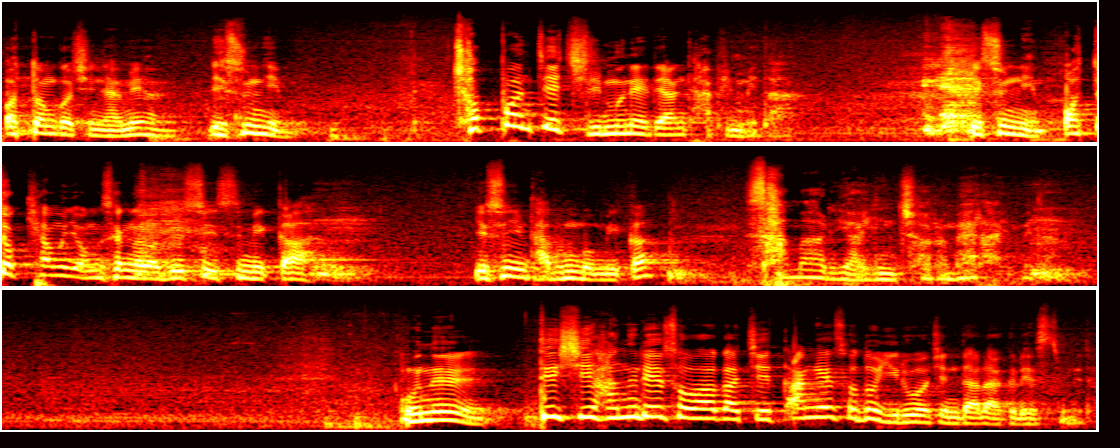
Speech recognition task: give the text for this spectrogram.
어떤 것이냐면 예수님 첫 번째 질문에 대한 답입니다. 예수님 어떻게 하면 영생을 얻을 수 있습니까? 예수님 답은 뭡니까? 사마리아인처럼 해라입니다. 오늘 뜻이 하늘에서와 같이 땅에서도 이루어진다라 그랬습니다.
